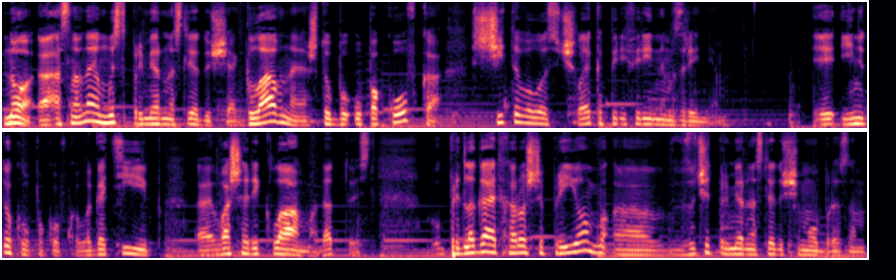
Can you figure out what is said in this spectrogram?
Но э, основная мысль примерно следующая Главное, чтобы упаковка считывалась у человека периферийным зрением и, и не только упаковка, логотип, э, ваша реклама, да, то есть предлагает хороший прием, э, звучит примерно следующим образом.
